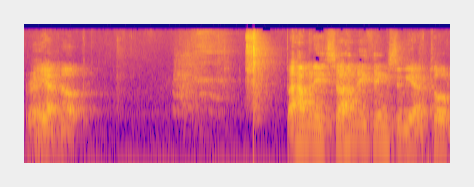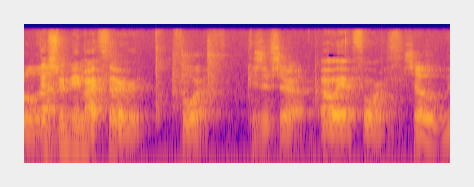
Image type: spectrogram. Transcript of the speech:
Right. Yeah, milk. But how many? So how many things do we have total? Then? This would be my third. Fourth, because of syrup. Oh yeah, fourth. So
